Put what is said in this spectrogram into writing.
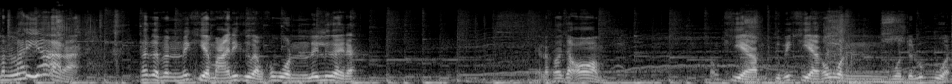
มันไล่ยากอะถ้าเกิดมันไม่เคลียร์ไม้นี่คือแบบเขาวนเรื่อยๆนะ แล้วเขาจะอ้อม ต้องเคลียร์ครับคือไม่เคลียร์เขาวนวนจนลูกบวช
